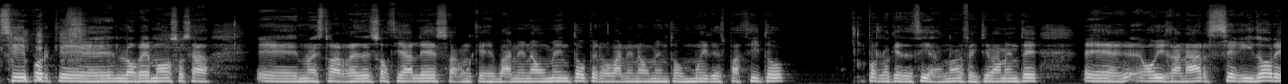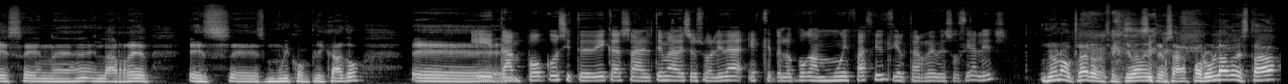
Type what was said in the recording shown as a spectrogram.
sí, porque lo vemos, o sea, eh, nuestras redes sociales, aunque van en aumento, pero van en aumento muy despacito, por lo que decías, ¿no? Efectivamente, eh, hoy ganar seguidores en, eh, en la red es, es muy complicado. Eh, y tampoco si te dedicas al tema de sexualidad es que te lo pongan muy fácil ciertas redes sociales. No, no, claro, efectivamente. o sea, por un lado está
